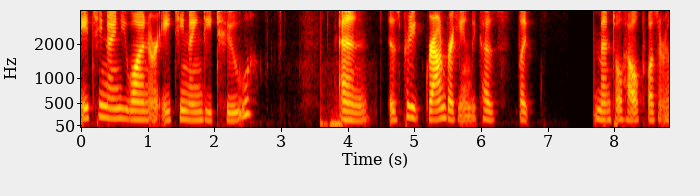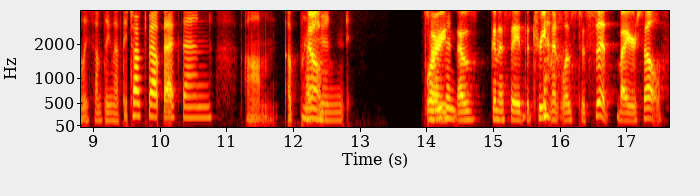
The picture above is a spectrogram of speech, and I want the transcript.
1891 or 1892, and it was pretty groundbreaking because like mental health wasn't really something that they talked about back then. Um, oppression. Or Sorry, even- I was gonna say the treatment was to sit by yourself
